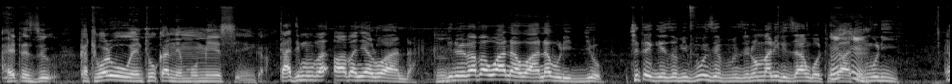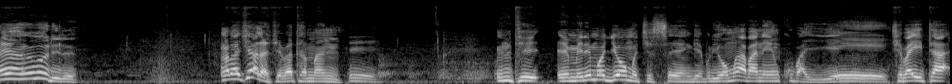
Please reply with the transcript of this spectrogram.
aye kati waliwo wentuuka ne mumiisinga kati abanyalwanda Hmm. bino bebabawaanawaana bulijjo kitegeeza bivunzevunze nomaliriza ngaotuga ati muli. Buulire abakyala kye batamanyi. Eh, nti emirimu gy'omu kisenge buli omu aba n'enkuba ye. Eh, kye bayita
